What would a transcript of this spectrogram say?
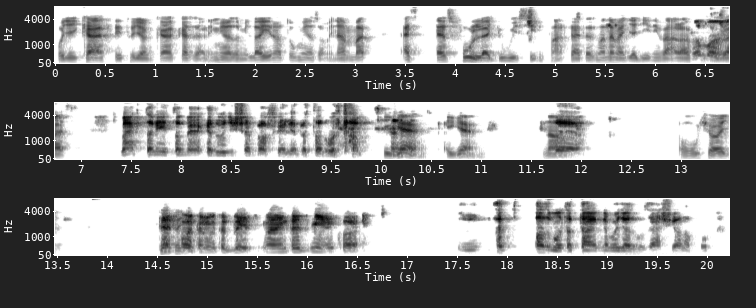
hogy egy KFT-t hogyan kell kezelni, mi az, ami leírható, mi az, ami nem, mert ez, ez full egy új szint már, tehát ez már nem egy egyéni vállalkozó Na lesz. Megtanítom neked, úgyis ebbe a fél tanultam. Igen? Igen? Na, De úgyhogy... Tehát, Tehát, hol hogy, tanultad Blade? Mármint ez milyenkor? hát az volt a tárgyam, hogy adózási alapok.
